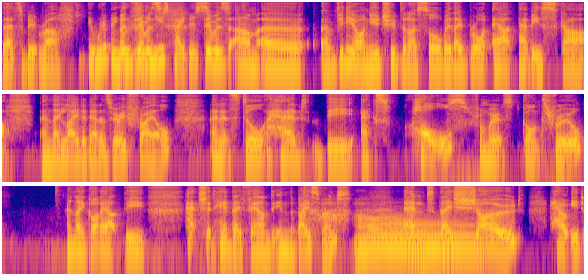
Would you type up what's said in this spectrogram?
That's a bit rough. It would have been But good for the was- newspapers. There was um, a, a video on YouTube that I saw where they brought out Abby's scarf and they laid it out. It's very frail and it still had the axe holes from where it's gone through. And they got out the hatchet head they found in the basement oh. and they oh. showed how it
